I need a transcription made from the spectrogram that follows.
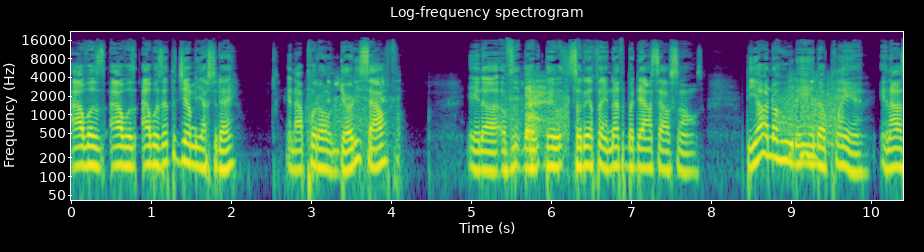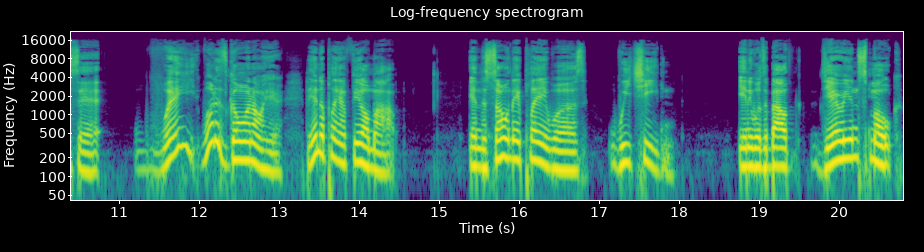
I was I was I was at the gym yesterday, and I put on Dirty South, and uh, they, they was- so they're playing nothing but down south songs. Do y'all know who they end up playing? And I said, wait, what is going on here? They end up playing Field Mob, and the song they played was "We Cheating," and it was about Darian Smoke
